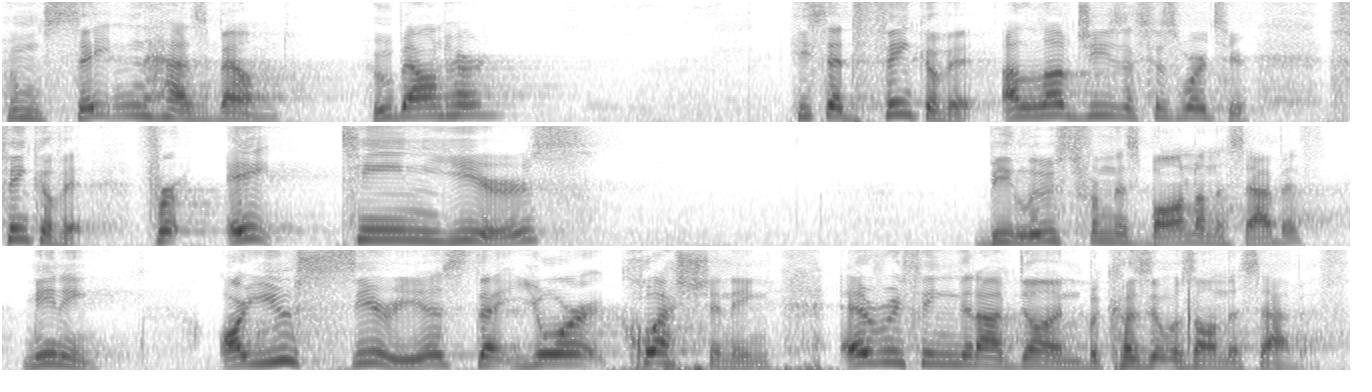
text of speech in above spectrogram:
whom Satan has bound, who bound her? He said, Think of it. I love Jesus' words here. Think of it. For 18 years, be loosed from this bond on the Sabbath? Meaning, are you serious that you're questioning everything that I've done because it was on the Sabbath?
